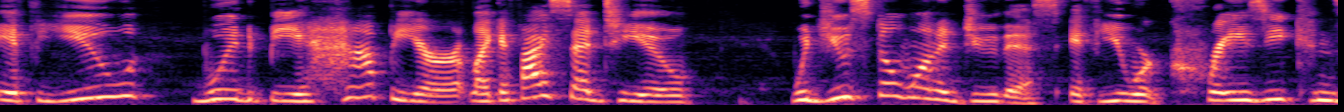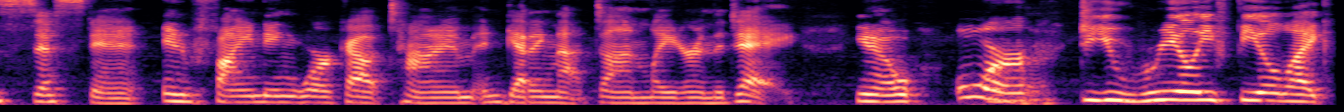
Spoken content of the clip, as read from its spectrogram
If you would be happier, like if I said to you, would you still want to do this if you were crazy consistent in finding workout time and getting that done later in the day? You know, or Okay. do you really feel like,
